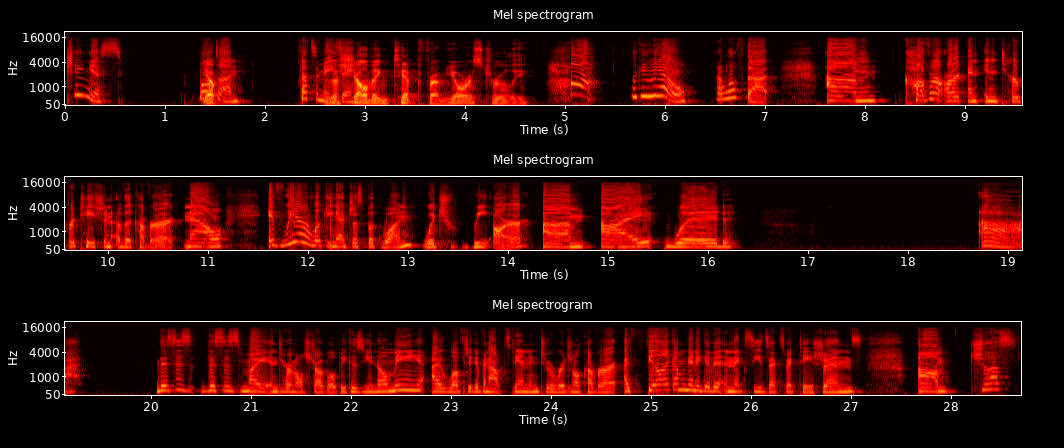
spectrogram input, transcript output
genius. Well Yep. done. That's It's a amazing. shelving tip from yours truly. Look at you! I love that. Um, cover art and interpretation of the cover art. Now, if we are looking at just book one, which we are, um, I would. Ah, this is this is my internal struggle because you know me i love to give an outstanding to original cover. Art i feel like i'm going to give it an exceeds expectations um just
